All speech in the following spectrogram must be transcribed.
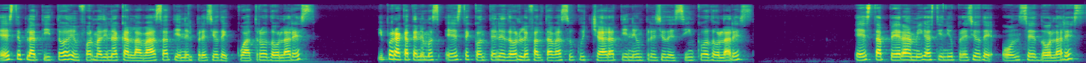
Este platito en forma de una calabaza tiene el precio de 4 dólares. Y por acá tenemos este contenedor, le faltaba su cuchara, tiene un precio de 5 dólares. Esta pera, amigas, tiene un precio de 11 dólares.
